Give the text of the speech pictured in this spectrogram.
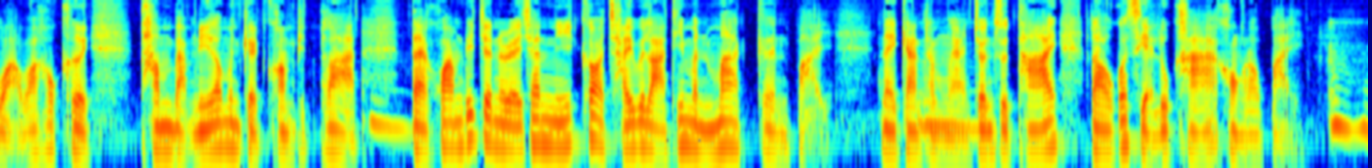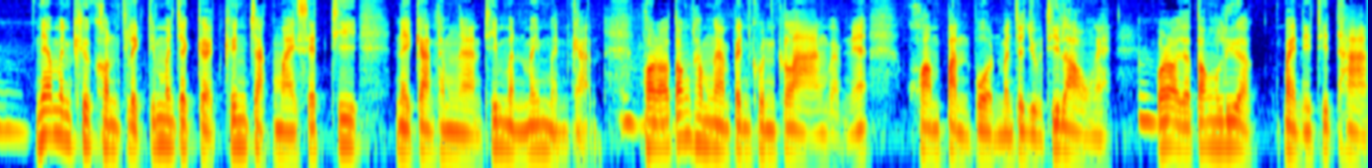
กว่าว่าเขาเคยทำแบบนี้แล้วมันเกิดความผิดพลาด แต่ความที่ generation นี้ก็ใช้เวลาที่มันมากเกินไป ในการทำงานจนสุดท้ายเราก็เสียลูกค้าของเราไป เนี่ยมันคือ conflict ที่มันจะเกิดขึ้นจาก mindset ที่ในการทำงานที่มันไม่เหมือนกัน พอเราต้องทำงานเป็นคนกลางแบบเนี้ยความปั่นป่วนมันจะอยู่ที่เราไงว่าเราจะต้องเลือกไปในทิศทาง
